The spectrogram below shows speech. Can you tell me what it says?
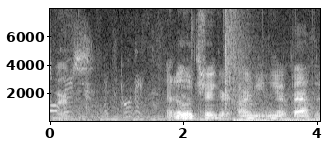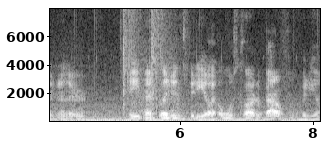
Smurfs. Another trigger army. We are back with another Apex Legends video. I almost called it a Battlefront video.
